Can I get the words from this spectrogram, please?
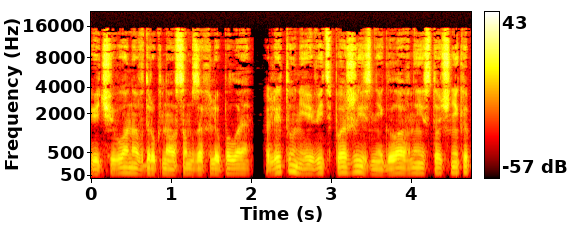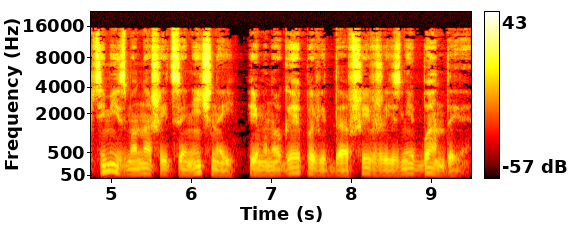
И чего она вдруг носом захлюпала? Летунья ведь по жизни главный источник оптимизма нашей циничной и многое повидавшей в жизни банды.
